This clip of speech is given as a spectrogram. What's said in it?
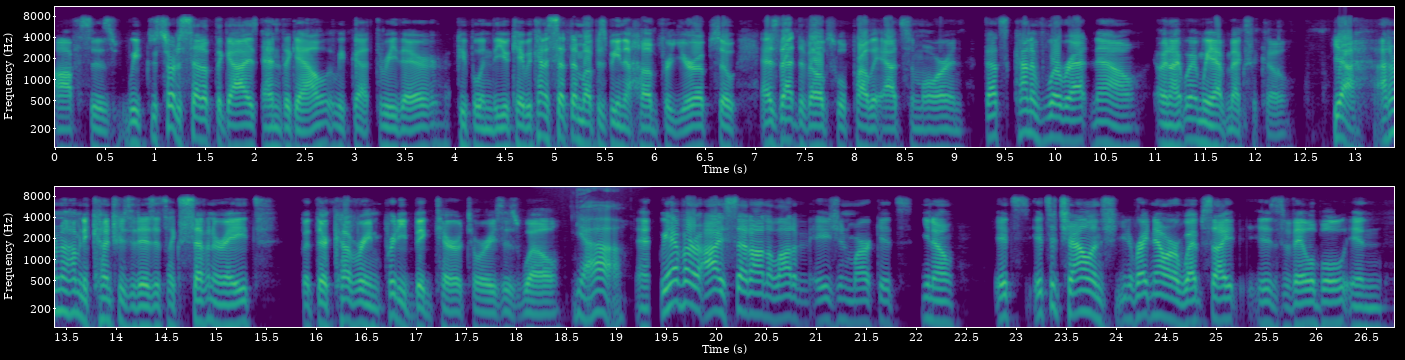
offices. We sort of set up the guys and the gal. We've got three there, people in the UK. We kind of set them up as being a hub for Europe. So as that develops, we'll probably add some more. And that's kind of where we're at now. And, I, and we have Mexico. Yeah, I don't know how many countries it is. It's like seven or eight, but they're covering pretty big territories as well. Yeah. And we have our eyes set on a lot of Asian markets. You know, it's it's a challenge. You know, right now our website is available in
